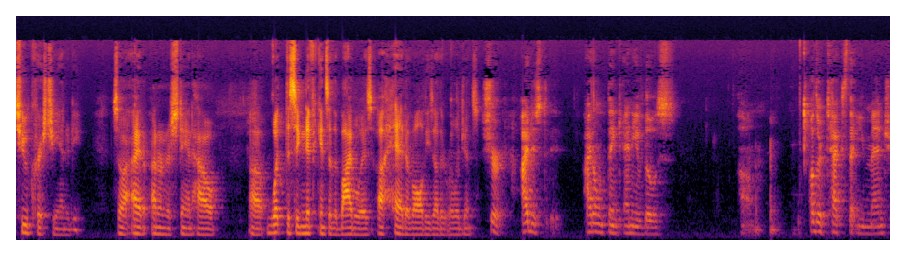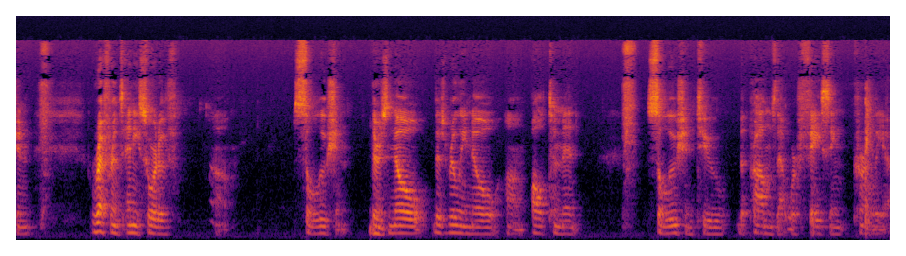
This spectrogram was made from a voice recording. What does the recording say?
to Christianity. So I, I don't understand how uh, what the significance of the Bible is ahead of all these other religions. Sure. I just I don't think any of those um, other texts that you mention reference any sort of um, solution. There's no there's really no um, ultimate solution to the problems that we're facing currently. Uh,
